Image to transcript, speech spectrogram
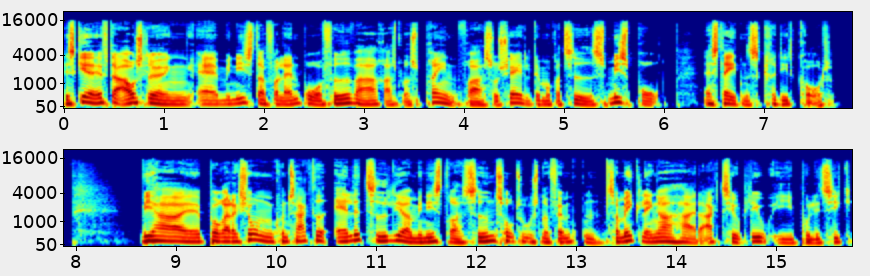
Det sker efter afsløringen af minister for Landbrug og Fødevare Rasmus Prehn fra Socialdemokratiets misbrug af statens kreditkort. Vi har øh, på redaktionen kontaktet alle tidligere ministre siden 2015, som ikke længere har et aktivt liv i politik.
